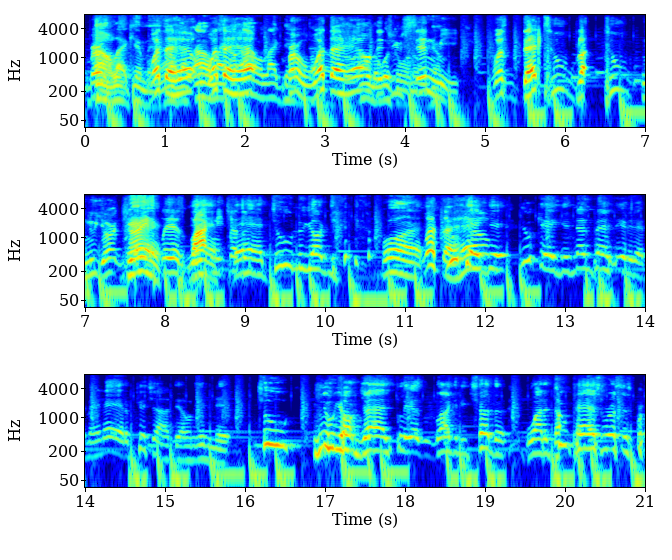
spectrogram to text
Bro, I don't like him, man. What the hell? Like, what like, the hell? Like bro, what the hell did you send me? Was that two two New York Giants yeah, players blocking yeah, each other? They had two New York boy. What the you hell? Can't get, you can't get nothing past the internet, man. They had a picture out there on the internet. Two New York Giants players blocking each other while the two pass rushes from,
